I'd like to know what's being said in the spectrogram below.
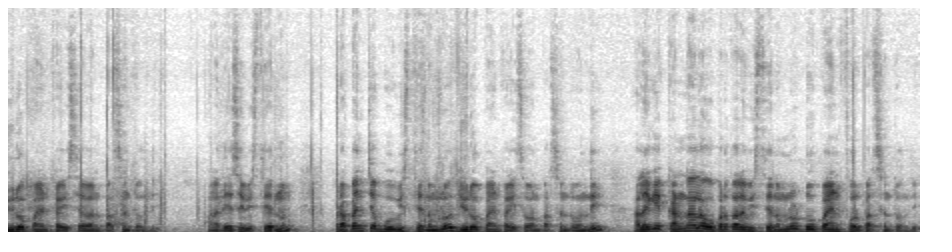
zero point five seven percent ఉంది. మన దేశ విస్తీర్ణం. ప్రపంచ భూ విస్తీర్ణంలో zero point five seven percent ఉంది. అలాగే ఖండాల ఉపరితల విస్తీర్ణంలో టూ పాయింట్ ఫోర్ పర్సెంట్ ఉంది.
